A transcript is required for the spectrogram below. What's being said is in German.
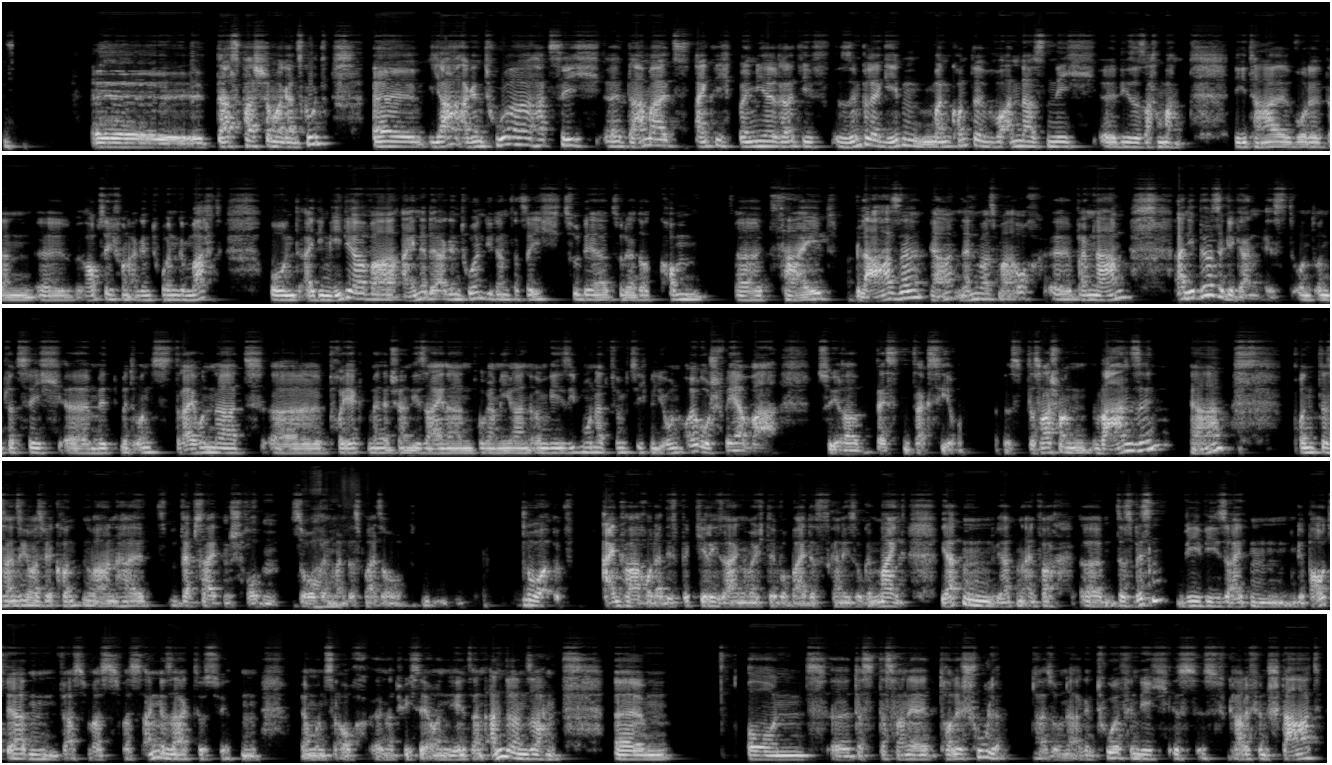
Äh, das passt schon mal ganz gut. Äh, ja, Agentur hat sich äh, damals eigentlich bei mir relativ simpel ergeben. Man konnte woanders nicht äh, diese Sachen machen. Digital wurde dann äh, hauptsächlich von Agenturen gemacht. Und ID Media war eine der Agenturen, die dann tatsächlich zu der, zu der Dotcom äh, Zeit, Blase, ja, nennen wir es mal auch äh, beim Namen, an die Börse gegangen ist und, und plötzlich äh, mit, mit uns 300 äh, Projektmanagern, Designern, Programmierern irgendwie 750 Millionen Euro schwer war zu ihrer besten Taxierung. Das, das war schon Wahnsinn, ja. Und das Einzige, was wir konnten, waren halt Webseiten schrubben, so, wow. wenn man das mal so so einfach oder despektierlich sagen möchte, wobei das gar nicht so gemeint. Wir hatten, wir hatten einfach äh, das Wissen, wie, wie Seiten gebaut werden, was, was, was angesagt ist. Wir, hatten, wir haben uns auch äh, natürlich sehr orientiert an anderen Sachen. Ähm, und äh, das, das war eine tolle Schule. Also eine Agentur, finde ich, ist, ist gerade für einen Start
